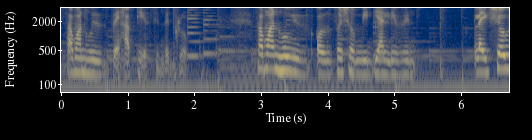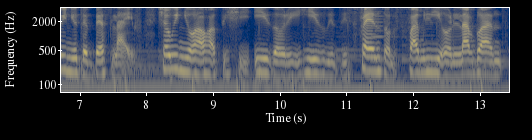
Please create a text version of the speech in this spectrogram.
someone who is the happiest in the group someone who is on social media living like showing you the best life showing you how happy she is or he is with his friends or family or loved ones.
